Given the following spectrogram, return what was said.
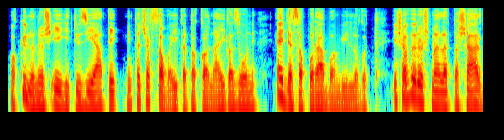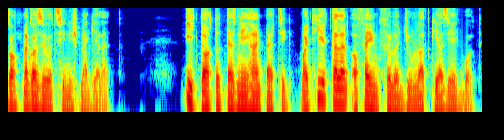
A különös égi tűzijáték, mintha csak szavaikat akarná igazolni, egyre szaporában villogott, és a vörös mellett a sárga meg a zöld szín is megjelent. Így tartott ez néhány percig, majd hirtelen a fejünk fölött gyulladt ki az égbolt.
